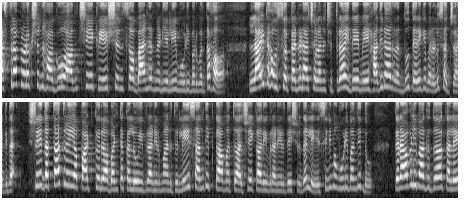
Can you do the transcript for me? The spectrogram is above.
ಅಸ್ತ್ರ ಪ್ರೊಡಕ್ಷನ್ ಹಾಗೂ ಅಂಚೆ ಕ್ರಿಯೇಷನ್ಸ್ ಬ್ಯಾನರ್ ನಡಿಯಲ್ಲಿ ಮೂಡಿಬರುವಂತಹ ಲೈಟ್ ಹೌಸ್ ಕನ್ನಡ ಚಲನಚಿತ್ರ ಇದೇ ಮೇ ಹದಿನಾರರಂದು ತೆರೆಗೆ ಬರಲು ಸಜ್ಜಾಗಿದೆ. ಶ್ರೀ ದತ್ತಾತ್ರೇಯ ಪಾಟ್ಕರ್ ಬಂಟಕಲ್ಲು ಇವರ ನಿರ್ಮಾಣದಲ್ಲಿ ಸಂದೀಪ್ ಕಾಮತ್ ಅಜಯ್ ಕಾರ್ ಇವರ ನಿರ್ದೇಶನದಲ್ಲಿ ಸಿನಿಮಾ ಮೂಡಿ ಬಂದಿದ್ದು, ಕರಾವಳಿ ಭಾಗದ ಕಲೆ,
